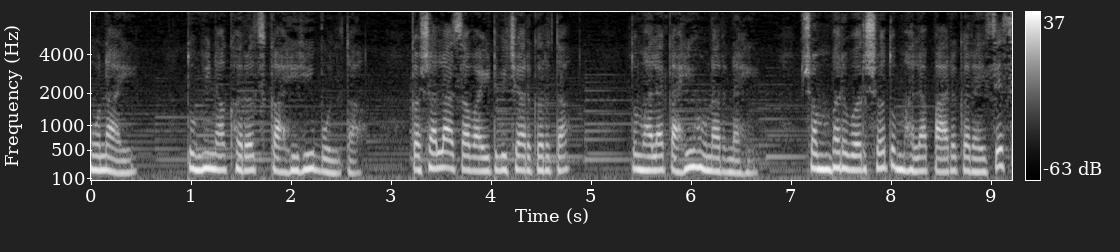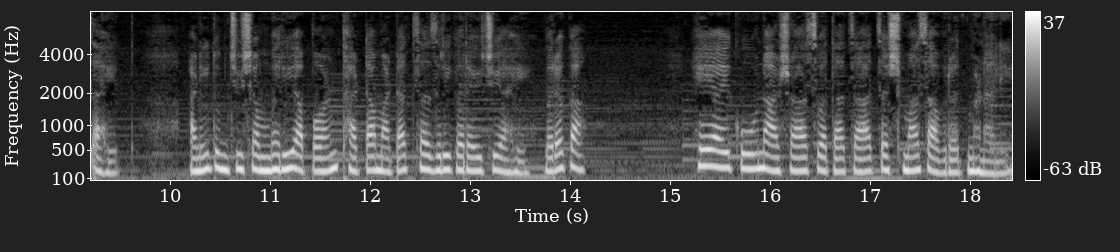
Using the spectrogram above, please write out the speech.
हो नाही तुम्ही ना खरंच काहीही बोलता. कशाला असा वाईट विचार करता? तुम्हाला काही होणार नाही. शंभर वर्ष तुम्हाला पार करायचेच आहेत. आणि तुमची शंभरी आपण थाटामाटात साजरी करायची आहे बरं का? हे ऐकून आशा स्वतःचा चष्मा सावरत म्हणाली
